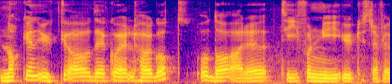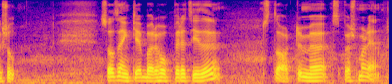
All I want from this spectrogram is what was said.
nok en uke av DKL har gått, og da er det tid for ny ukesrefleksjon. Så tenker jeg bare hoppe rett i det. Starter med spørsmål 1.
